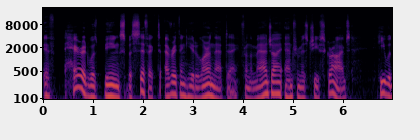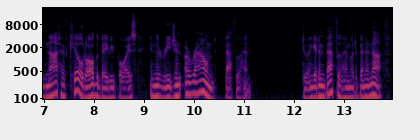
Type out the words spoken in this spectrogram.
If Herod was being specific to everything he had learned that day from the Magi and from his chief scribes, he would not have killed all the baby boys in the region around Bethlehem. Doing it in Bethlehem would have been enough.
